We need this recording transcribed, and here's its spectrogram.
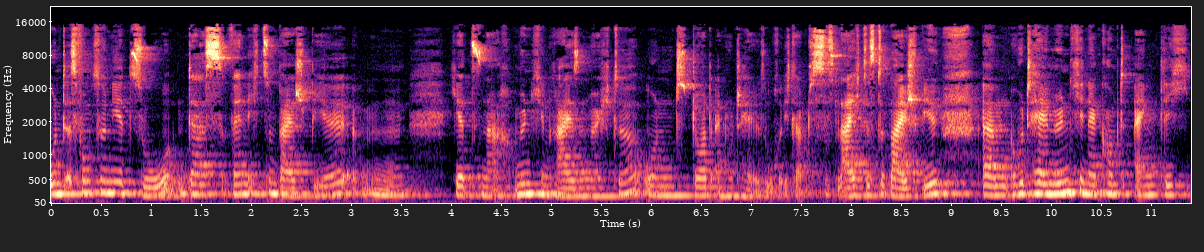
Und es funktioniert so, dass wenn ich zum Beispiel ähm, jetzt nach München reisen möchte und dort ein Hotel suche, ich glaube, das ist das leichteste Beispiel. Ähm, Hotel München, da kommt eigentlich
